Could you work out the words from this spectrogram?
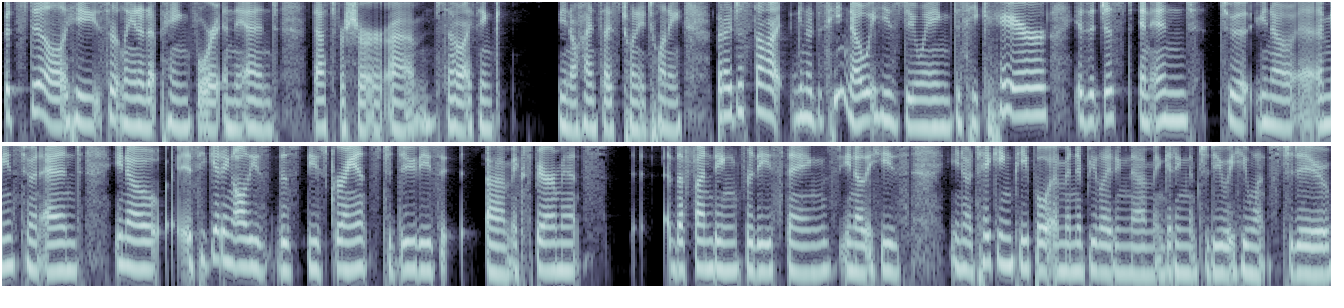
but still, he certainly ended up paying for it in the end. That's for sure. Um, so I think you know hindsight's 2020 but i just thought you know does he know what he's doing does he care is it just an end to you know a means to an end you know is he getting all these this, these grants to do these um, experiments the funding for these things you know that he's you know taking people and manipulating them and getting them to do what he wants to do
